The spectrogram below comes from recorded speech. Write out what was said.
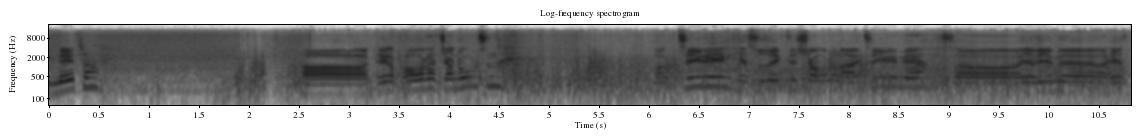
i Netto. Og det er reporter John Olsen. Og TV. Jeg synes ikke, det er sjovt at lege tv mere, så jeg vil hjem og hest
